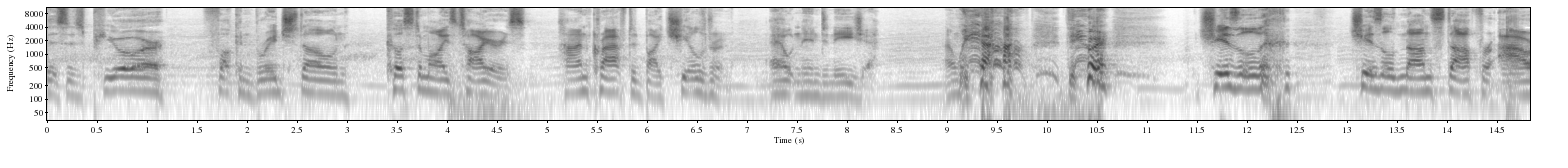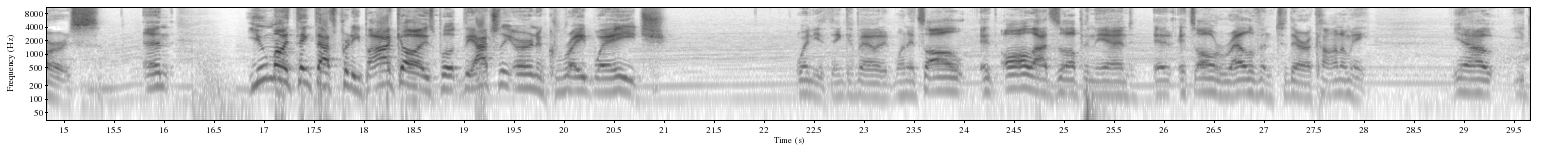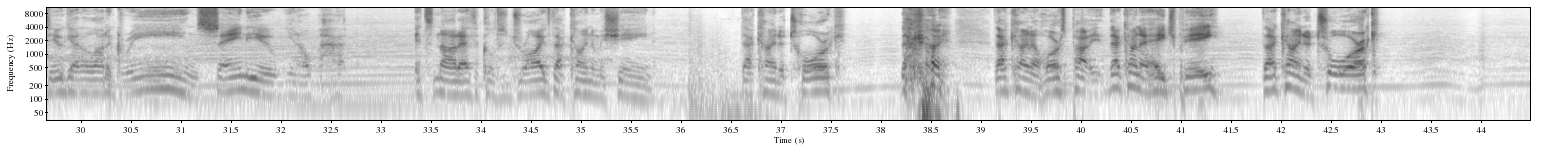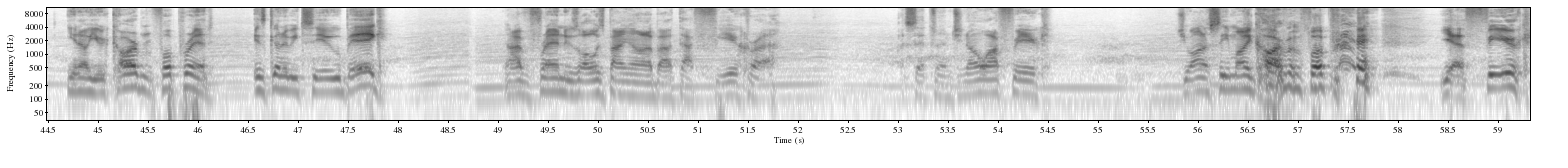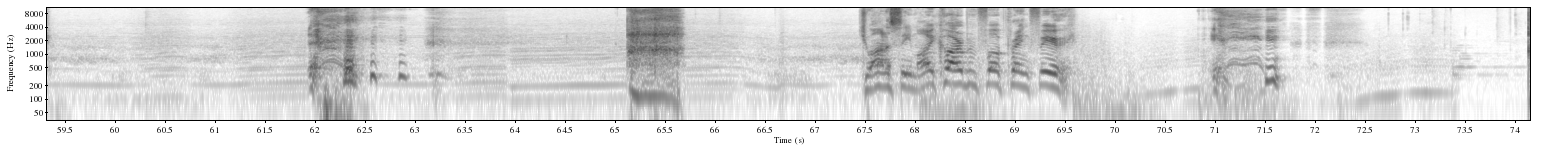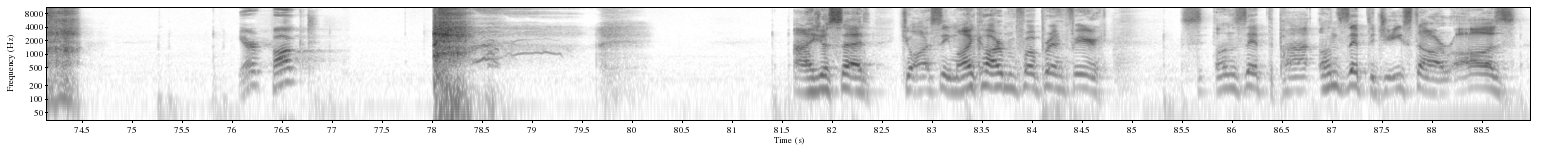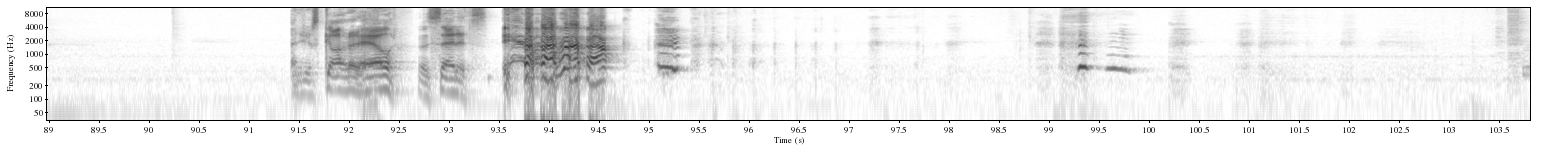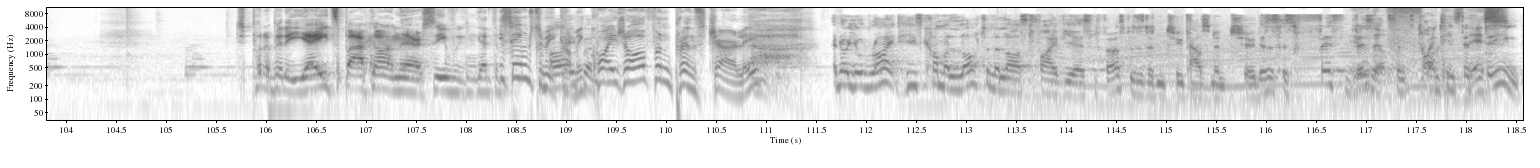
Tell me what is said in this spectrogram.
This is pure fucking Bridgestone customized tires, handcrafted by children out in Indonesia. And we have, they were chiseled, chiseled non-stop for hours. And you might think that's pretty bad, guys, but they actually earn a great wage. When you think about it, when it's all, it all adds up in the end. It, it's all relevant to their economy. You know, you do get a lot of greens saying to you, you know, it's not ethical to drive that kind of machine, that kind of torque, that kind, that kind of horsepower, that kind of HP, that kind of torque. You know, your carbon footprint is going to be too big. I have a friend who's always banging on about that Fiacre. I said to him, do you know what, Fiacre? Do you want to see my carbon footprint? Yeah, Fiacre. ah. Do you want to see my carbon footprint, Fiacre? You're fucked. I just said, do you want to see my carbon footprint, Fear? Unzip the pan, unzip the G-Star Raws. I just got it out and said it's. Just put a bit of Yates back on there, see if we can get the. He seems to be coming quite often, Prince Charlie. No, you're right. He's come a lot in the last five years. He first visited in 2002. This is his fifth Who visit since fuck is this? 2015.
